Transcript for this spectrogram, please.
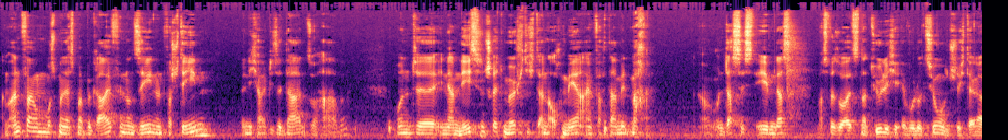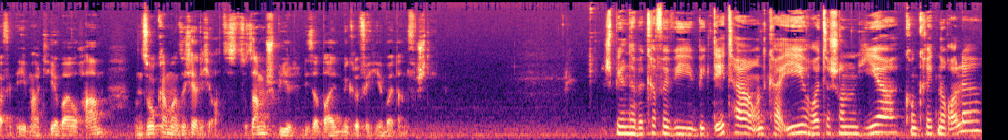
Am Anfang muss man erstmal begreifen und sehen und verstehen, wenn ich halt diese Daten so habe. Und äh, in einem nächsten Schritt möchte ich dann auch mehr einfach damit machen. Ja, und das ist eben das, was wir so als natürliche Evolution schlicht ergreifend eben halt hierbei auch haben. Und so kann man sicherlich auch das Zusammenspiel dieser beiden Begriffe hierbei dann verstehen. Spielen da Begriffe wie Big Data und KI heute schon hier konkret eine Rolle?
